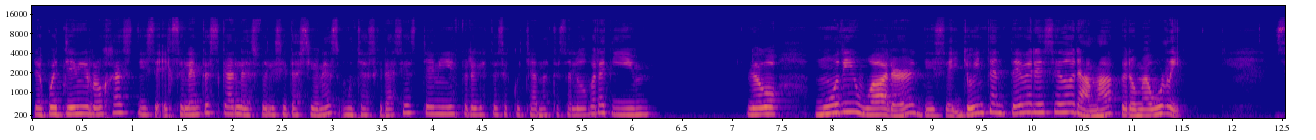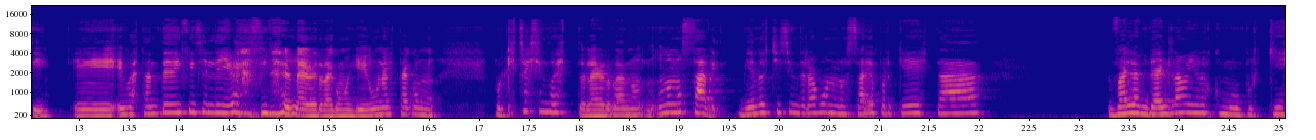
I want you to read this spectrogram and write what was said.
Después Jenny Rojas dice, excelentes Carles, felicitaciones, muchas gracias Jenny, espero que estés escuchando este saludo para ti. Luego Moody Water dice, yo intenté ver ese drama, pero me aburrí. Sí, eh, es bastante difícil de llegar al final, la verdad, como que uno está como ¿por qué estoy haciendo esto? La verdad, uno no sabe. Viendo Chasing Rap uno no sabe por qué está... Va en la mitad del drama y uno es como, ¿por qué?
